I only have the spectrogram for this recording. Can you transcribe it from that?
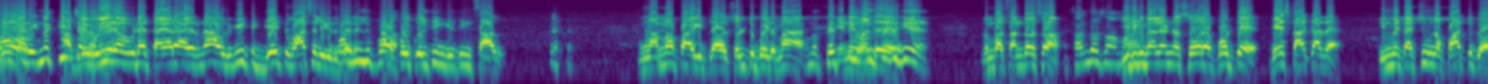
பண்ணாரு என்ன கிழிச்சாரு உயிரை விட தயாரா இருந்தா அவர் வீட்டு கேட் வாசல் இருக்குது போய் கொளுத்திங் கிழ்த்திங் சாவு. உங்க அம்மா அப்பா கிட்ட சொல்லிட்டு போயிடுமா? ரொம்ப சந்தோஷம். சந்தோஷம் இதுக்கு மேல என்ன சோற போட்டு வேஸ்ட் ஆக்காத. இனிமேட்டாச்சும் உன்னை பாத்துக்கோ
